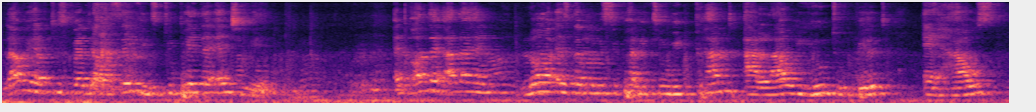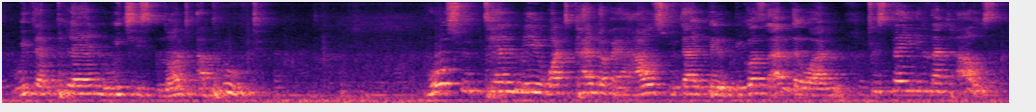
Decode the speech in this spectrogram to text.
Now we have to spend our savings to pay the engineer. And on the other hand, no, as the municipality, we can't allow you to build a house with a plan which is not approved. Who should tell me what kind of a house should I build? Because I'm the one to stay in that house.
